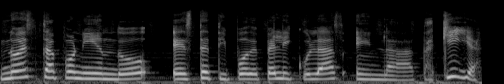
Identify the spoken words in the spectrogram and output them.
no está poniendo este tipo de películas en la taquilla.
